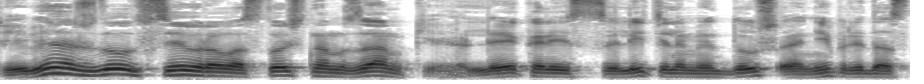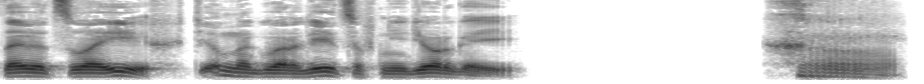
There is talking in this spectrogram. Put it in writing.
«Тебя ждут в северо-восточном замке. Лекари с целителями душ они предоставят своих. Темногвардейцев не дергай». Хрррр.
